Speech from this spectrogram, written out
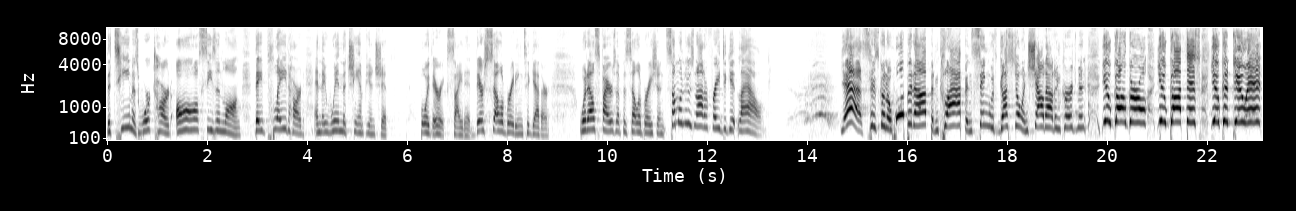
the team has worked hard all season long. They've played hard and they win the championship. Boy, they're excited. They're celebrating together. What else fires up a celebration? Someone who's not afraid to get loud. Yes, who's going to whoop it up and clap and sing with gusto and shout out encouragement. You go, girl. You got this. You can do it.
